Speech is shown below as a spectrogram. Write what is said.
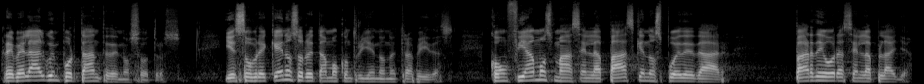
revela algo importante de nosotros. Y es sobre qué nosotros estamos construyendo nuestras vidas. Confiamos más en la paz que nos puede dar par de horas en la playa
